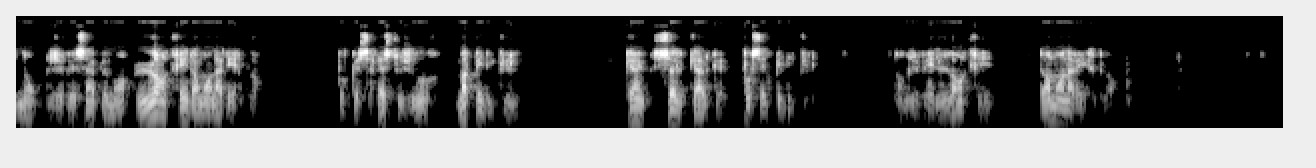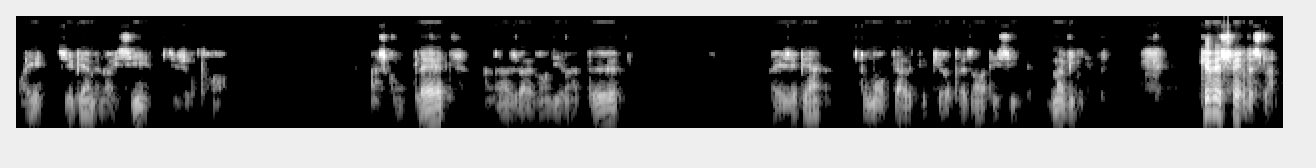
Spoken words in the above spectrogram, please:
Non, je veux simplement l'ancrer dans mon arrière-plan pour que ça reste toujours ma pellicule. Qu'un seul calque pour cette pellicule. Donc je vais l'ancrer dans mon arrière-plan. Vous voyez, j'ai bien maintenant ici, si je reprends image complète, voilà, je vais agrandir un peu, et j'ai bien tout mon calque qui représente ici ma vignette. Que vais-je faire de cela?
